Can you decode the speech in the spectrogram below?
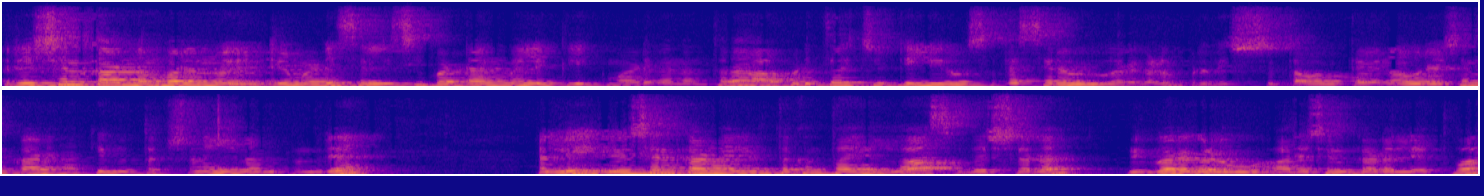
ರೇಷನ್ ಕಾರ್ಡ್ ನಂಬರ್ ಅನ್ನು ಎಂಟ್ರಿ ಮಾಡಿ ಸಲ್ಲಿಸಿ ಬಟನ್ ಮೇಲೆ ಕ್ಲಿಕ್ ಮಾಡಿದ ನಂತರ ಆ ಪಡಿತರ ಚೀಟಿಯಲ್ಲಿರುವ ಸದಸ್ಯರ ವಿವರಗಳು ಪ್ರದರ್ಶಿತವಾಗುತ್ತವೆ. ನಾವು ರೇಷನ್ ಕಾರ್ಡ್ ಹಾಕಿದ ತಕ್ಷಣ ಏನಾಗುತ್ತಂದ್ರೆ ಅಲ್ಲಿ ರೇಷನ್ ಕಾರ್ಡ್ನಲ್ಲಿ ಇರ್ತಕ್ಕಂಥ ಎಲ್ಲಾ ಸದಸ್ಯರ ವಿವರಗಳು ಆ ರೇಷನ್ ಕಾರ್ಡ್ ಅಲ್ಲಿ ಅಥವಾ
